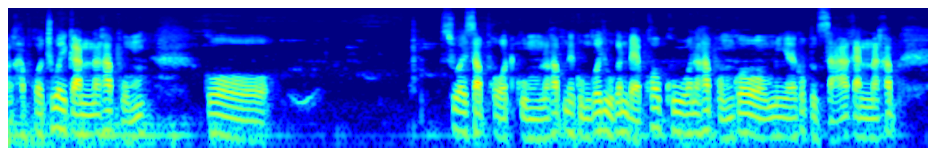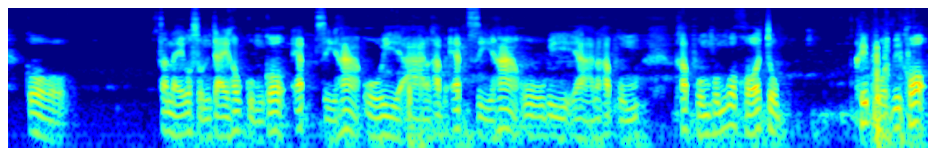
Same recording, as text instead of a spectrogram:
นะครับ ก็ช่วยกันนะครับ ผมก็ช่วยซัพพอร์ตกลุ่มนะครับ ในกลุ่มก็อยู่กันแบบครอบครัวนะครับ ผมก็มีอะไรก็ปรึกษากันนะครับ ก็ท่านไหนก็สนใจเข้ากลุ่มก็ s 4 5 ovr นะครับ s 4 5 ovr นะครับผมครับผมผมก็ขอจบคลิปบทวิเคราะห์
